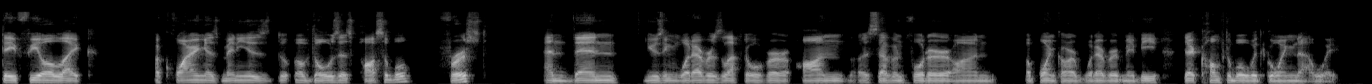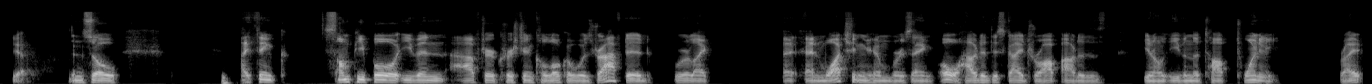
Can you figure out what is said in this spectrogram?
they feel like acquiring as many as th- of those as possible first and then using whatever's left over on a seven footer on a point guard whatever it may be they're comfortable with going that way yeah and so i think some people even after Christian Koloko was drafted were like and watching him were saying, "Oh, how did this guy drop out of you know even the top 20?" Right?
